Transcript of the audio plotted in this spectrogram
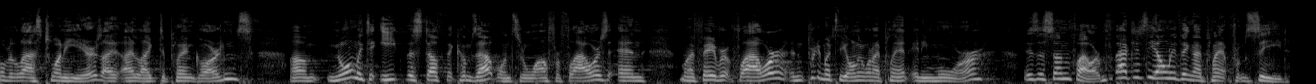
over the last 20 years. I, I like to plant gardens. Um, normally to eat the stuff that comes out once in a while for flowers. And my favorite flower, and pretty much the only one I plant anymore, is a sunflower. In fact, it's the only thing I plant from seed.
